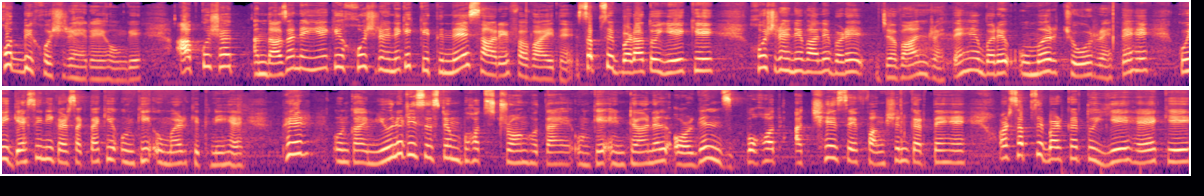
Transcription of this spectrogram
ख़ुद भी खुश रह रहे होंगे। आपको शायद अंदाज़ा नहीं है कि खुश रहने के कितने सारे फ़वाद हैं। सबसे बड़ा तो ये कि खुश रहने वाले बड़े जवान रहते हैं, बड़े उम्र चोर रहते हैं। कोई गैस नहीं कर सकता कि उनकी उम्र कितनी है। फिर उनका इम्यूनिटी सिस्टम बहुत स्ट्रॉन्ग होता है, उनके इंटरनल ऑर्गन्स बहुत अच्छे से फ़ंक्शन करते हैं। और सबसे बढ़कर तो ये है कि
